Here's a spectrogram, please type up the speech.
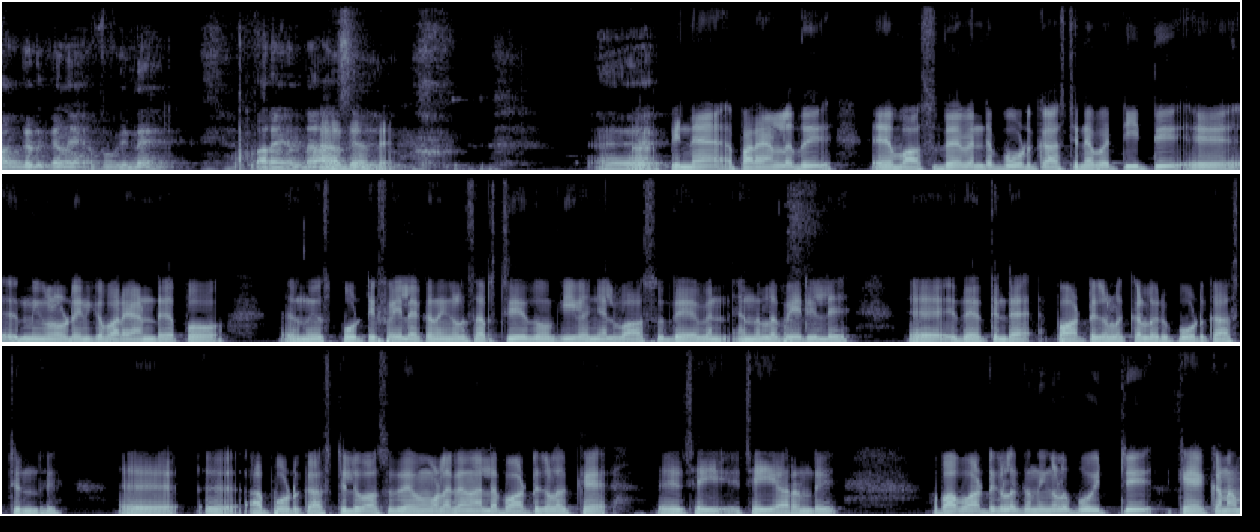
പങ്കെടുക്കണേ. അപ്പോൾ പിന്നെ പറയേണ്ട അതെ ആ, പിന്നെ പറയാനുള്ളത് വാസുദേവന്റെ പോഡ്കാസ്റ്റിനെ പറ്റിയിട്ട് നിങ്ങളോട് എനിക്ക് പറയാനുണ്ട്. അപ്പോൾ സ്പോട്ടിഫൈയിലൊക്കെ നിങ്ങൾ സെർച്ച് ചെയ്ത് നോക്കി കഴിഞ്ഞാൽ വാസുദേവൻ എന്നുള്ള പേരിൽ ഇദ്ദേഹത്തിന്റെ പാട്ടുകളൊക്കെ ഉള്ള ഒരു പോഡ്കാസ്റ്റ് ഉണ്ട്. ആ പോഡ്കാസ്റ്റിൽ വാസുദേവൻ വളരെ നല്ല പാട്ടുകളൊക്കെ ചെയ്യാറുണ്ട്. അപ്പോൾ ആ പാട്ടുകളൊക്കെ നിങ്ങൾ പോയിട്ട് കേൾക്കണം.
